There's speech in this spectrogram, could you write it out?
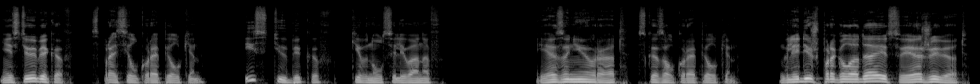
«Из тюбиков?» — спросил Куропелкин. «Из тюбиков», — кивнул Селиванов. «Я за нее рад», — сказал Куропелкин. Глядишь, проголодается и оживет.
